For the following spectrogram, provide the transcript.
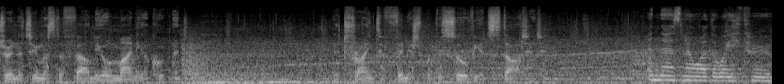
Trinity must have found the old mining equipment. They're trying to finish what the Soviets started. And there's no other way through.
